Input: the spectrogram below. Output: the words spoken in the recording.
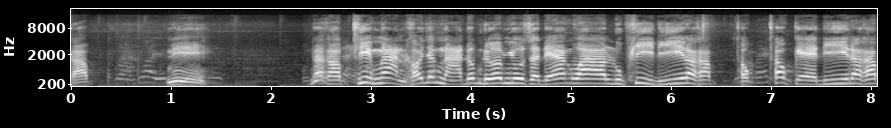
ครับ บอกด้วยนี่ นะครับ ทีมงานเขายังหนาเดิมๆอยู่แสดงว่าลูกพี่ดีนะครับเท่าเท่าแก่ดีนะครับ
